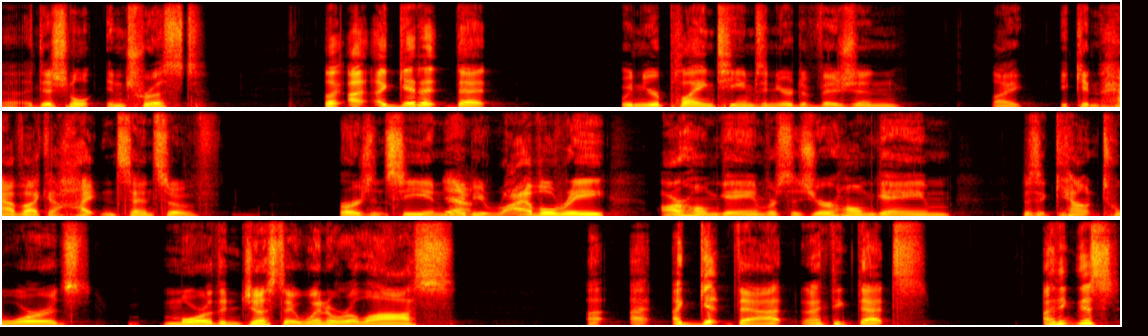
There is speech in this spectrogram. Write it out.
uh, additional interest. Look, I, I get it that when you're playing teams in your division, like it can have like a heightened sense of urgency and Yeah. maybe rivalry. Our home game versus your home game. Does it count towards more than just a win or a loss? I, I, I get that, and I think that's. I think this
